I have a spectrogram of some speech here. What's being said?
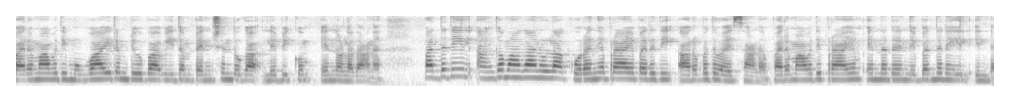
പരമാവധി മൂവായിരം രൂപ വീതം പെൻഷൻ തുക ലഭിക്കും എന്നുള്ളതാണ്. പദ്ധതിയിൽ അംഗമാകാനുള്ള കുറഞ്ഞ പ്രായപരിധി അറുപത് വയസ്സാണ്. പരമാവധി പ്രായം എന്നത് നിബന്ധനയിൽ ഇല്ല.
